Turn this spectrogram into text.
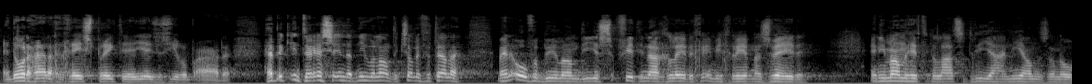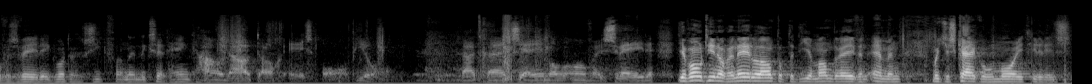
En door de Heilige Geest spreekt de Heer Jezus hier op aarde. Heb ik interesse in dat nieuwe land? Ik zal u vertellen, mijn overbuurman die is 14 jaar geleden geëmigreerd naar Zweden. En die man heeft de laatste drie jaar niet anders dan over Zweden. Ik word er ziek van en ik zeg, Henk, hou nou toch eens op, joh. Dat gezemel over Zweden. Je woont hier nog in Nederland op de Diamantdreef in Emmen. Moet je eens kijken hoe mooi het hier is.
